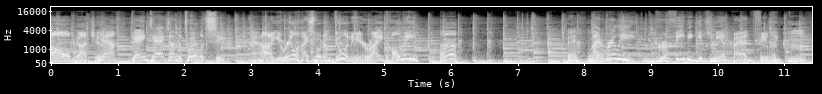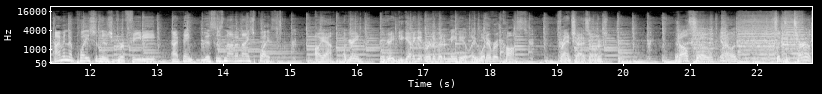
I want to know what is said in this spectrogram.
Oh, gotcha. Yeah, gang tags on the toilet seat. Uh, you realize what I'm doing here, right, homie? Huh? Okay. I really graffiti gives me a bad feeling. I'm in a place and there's graffiti. I think this is not a nice place. Oh yeah, agreed. Agreed. You got to get rid of it immediately, whatever it costs. Franchise owners. It also, you know, it's a deterrent.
